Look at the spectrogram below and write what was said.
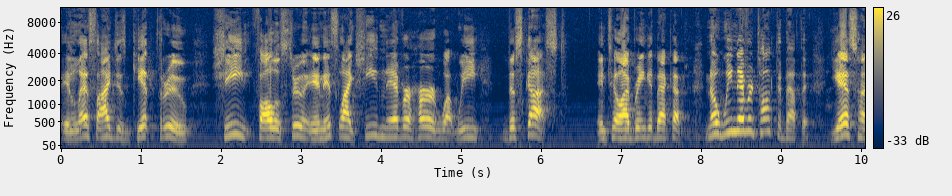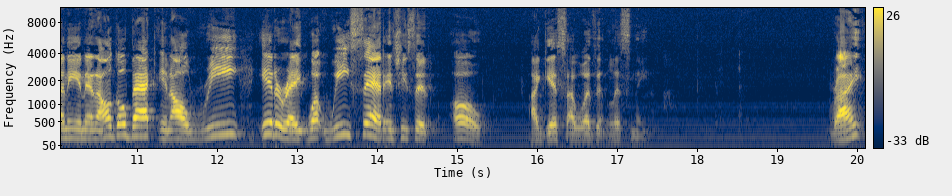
unless I just get through, she follows through, and it's like she never heard what we discussed until I bring it back up. No, we never talked about that. Yes, honey, and then I'll go back and I'll reiterate what we said. And she said, Oh, I guess I wasn't listening. Right?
